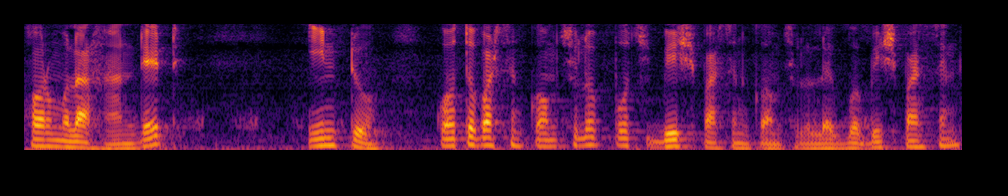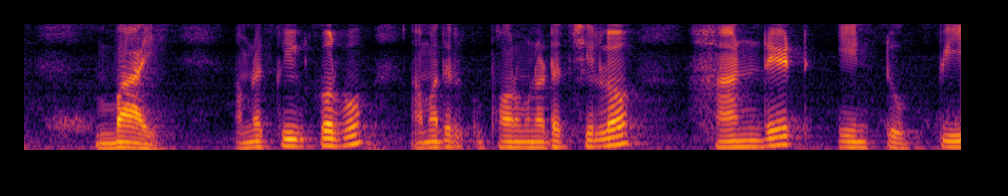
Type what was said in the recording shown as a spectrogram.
ফর্মুলার হান্ড্রেড ইন্টু কত পার্সেন্ট কম ছিল? পঁচিশ, বিশ পার্সেন্ট কম ছিল। লিখব বিশ পার্সেন্ট বাই আমরা কী করব? আমাদের ফর্মুলাটা ছিল hundred into P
